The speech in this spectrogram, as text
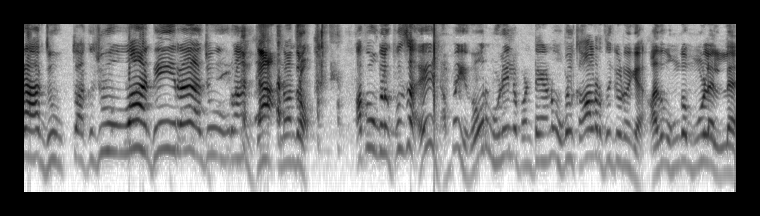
ராஜு தக்கு ஜூவா ராஜு ராஜான்னு வந்துடும் அப்போ உங்களுக்கு புதுசாக ஏய் நம்ம ஏதோ ஒரு மொழியில் பண்ணிட்டேன்னு உங்களுக்கு காலரை தூக்கி விடுவீங்க. அது உங்கள் மூளை இல்லை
